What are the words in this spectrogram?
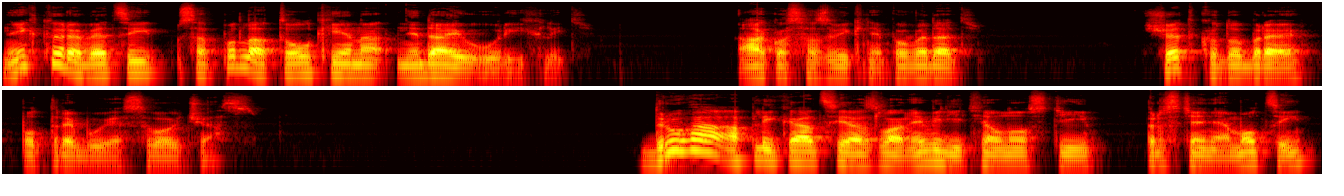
Niektoré veci sa podľa Tolkiena nedajú urýchliť. A ako sa zvykne povedať, všetko dobré potrebuje svoj čas. Druhá aplikácia zla neviditeľnosti, prstenia moci,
